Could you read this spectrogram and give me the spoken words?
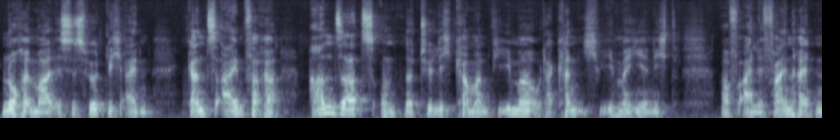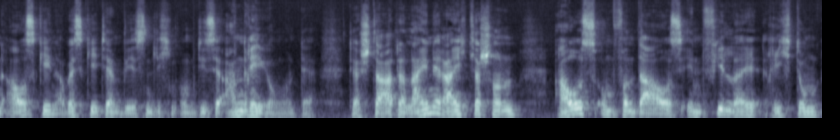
Noch einmal, es ist wirklich ein ganz einfacher Ansatz und natürlich kann man wie immer oder kann ich wie immer hier nicht auf alle Feinheiten ausgehen, aber es geht ja im Wesentlichen um diese Anregung und der, der Start alleine reicht ja schon aus, um von da aus in vielerlei Richtung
